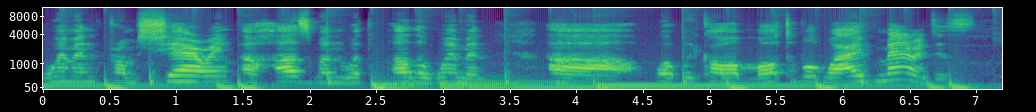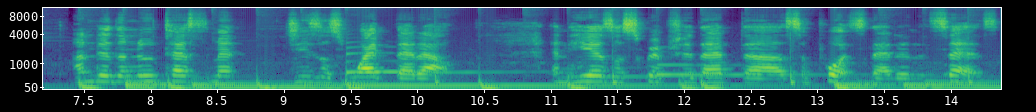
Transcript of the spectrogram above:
women from sharing a husband with other women, uh, what we call multiple wife marriages. Under the New Testament, Jesus wiped that out. And here's a scripture that uh, supports that, and it says,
